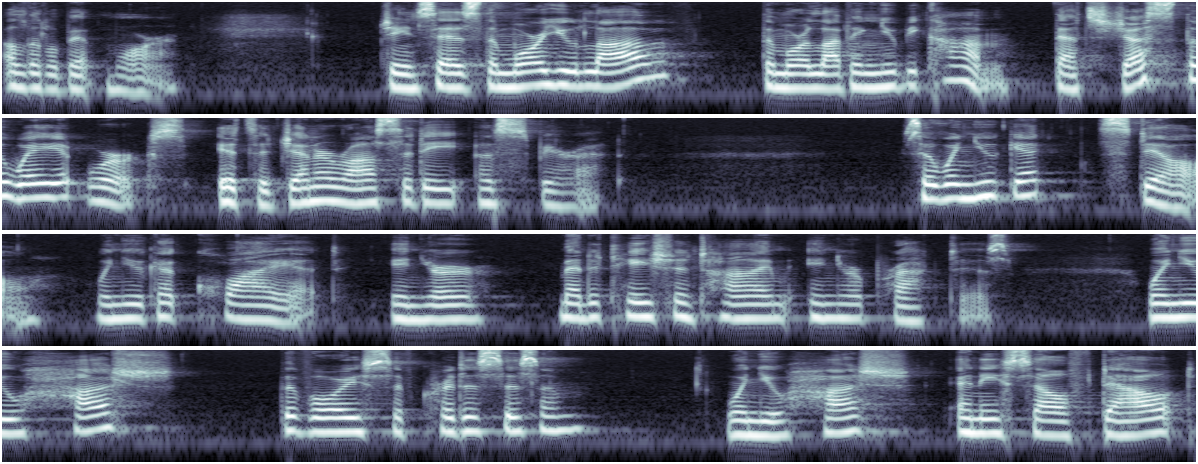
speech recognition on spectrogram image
a little bit more. Jean says, the more you love, the more loving you become. That's just the way it works. It's a generosity of spirit. So when you get still, when you get quiet in your meditation time, in your practice, when you hush the voice of criticism, when you hush any self doubt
